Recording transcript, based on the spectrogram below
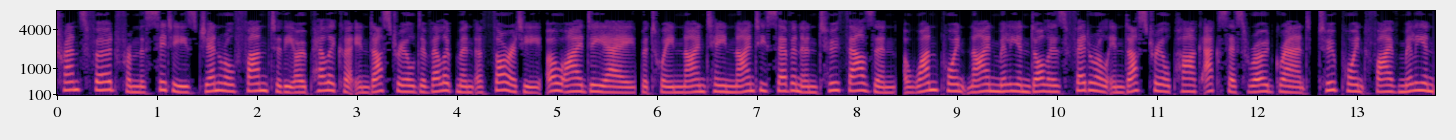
transferred from the city's general fund to the Opelika Industrial Development Authority between 1997 and 2000, a $1.9 million federal industrial park access road grant, $2.5 million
